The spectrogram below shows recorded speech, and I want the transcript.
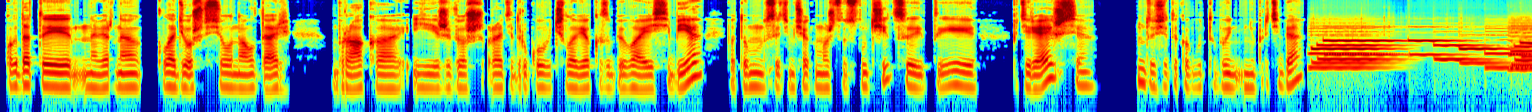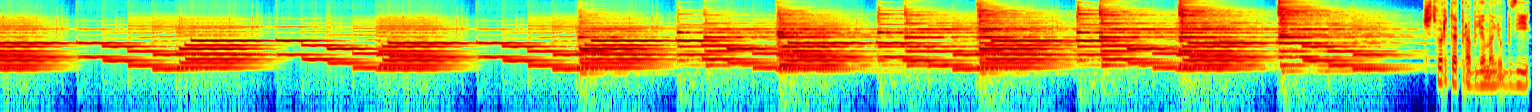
когда ты, наверное, кладешь все на алтарь брака и живешь ради другого человека, забивая себе, потом с этим человеком может что-то случиться, и ты потеряешься. Ну, то есть это как будто бы не про тебя. Четвертая проблема любви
